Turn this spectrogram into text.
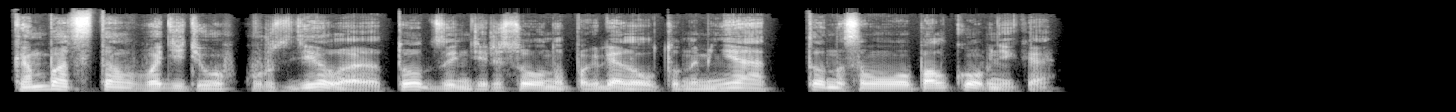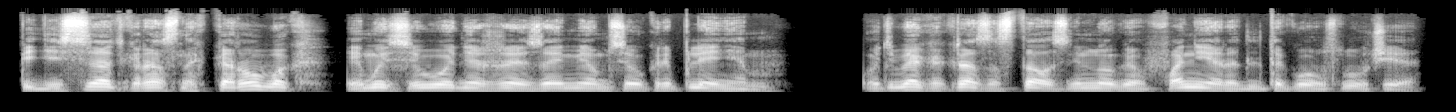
Комбат стал вводить его в курс дела, тот заинтересованно поглядывал то на меня, то на самого полковника. «Пятьдесят красных коробок, и мы сегодня же займемся укреплением. У тебя как раз осталось немного фанеры для такого случая».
